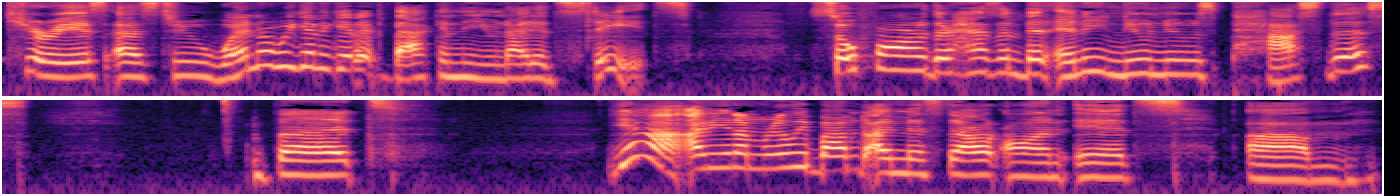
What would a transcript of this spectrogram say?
curious as to when are we going to get it back in the United States? So far, there hasn't been any new news past this. But yeah, I mean, I'm really bummed I missed out on its um,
